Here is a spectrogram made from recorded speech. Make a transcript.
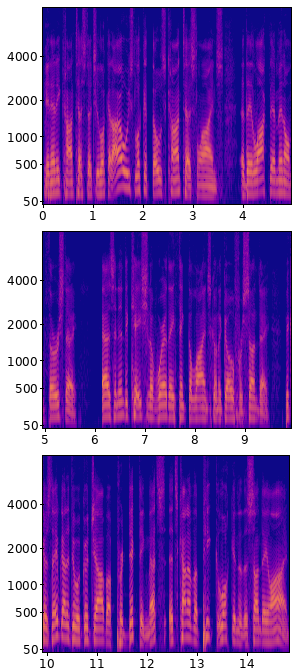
in Mm. any contest that you look at, I always look at those contest lines. and They lock them in on Thursday as an indication of where they think the line's going to go for Sunday because they've got to do a good job of predicting. That's it's kind of a peek look into the Sunday line,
